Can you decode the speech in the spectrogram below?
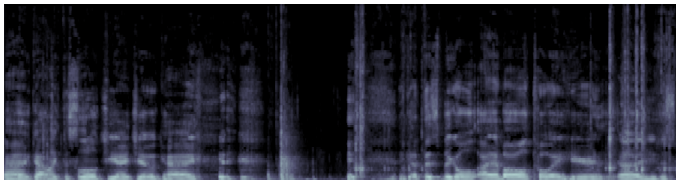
Uh, I got like this little G.I. Joe guy. got this big old eyeball toy here. Uh, you just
